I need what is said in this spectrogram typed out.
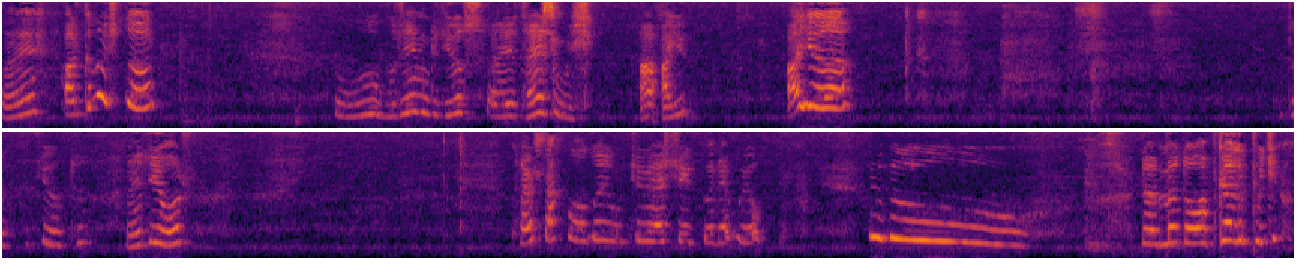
Ay, arkadaşlar. Oo, buraya mı gidiyoruz? Ay, tersmiş. Aa, ayı. Ayı. Burada ne diyordu? Ne diyor? Ters takla olduğum için her şeyi göremiyorum. Dönme dolap geldi pıcık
